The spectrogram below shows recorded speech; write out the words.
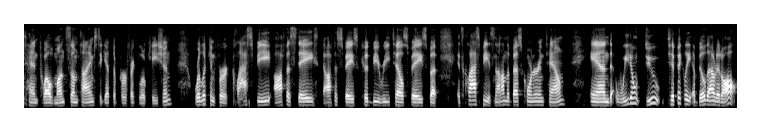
10, 12 months sometimes to get the perfect location. We're looking for class B office space, office space could be retail space, but it's class B. It's not on the best corner in town. And we don't do typically a build out at all.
